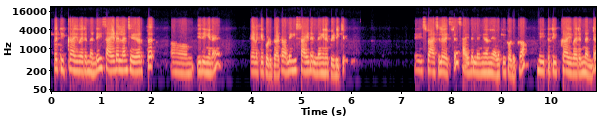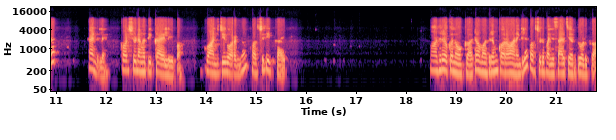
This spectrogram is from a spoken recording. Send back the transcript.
ഇപ്പൊ തിക്കായി വരുന്നുണ്ട്. ഈ സൈഡെല്ലാം ചേർത്ത് ഇതിങ്ങനെ ഇളക്കി കൊടുക്കുക കേട്ടോ. അല്ലെങ്കിൽ ഈ സൈഡെല്ലാം ഇങ്ങനെ പിടിക്കും. ഈ സ്പാച്ചിൽ വെച്ചിട്ട് സൈഡെല്ലാം ഇങ്ങനെ ഒന്ന് ഇളക്കി കൊടുക്കുക. ഇത് ഇപ്പൊ തിക്കായി വരുന്നുണ്ട്. കണ്ടില്ലേ? കുറച്ചുകൂടെ അങ്ങ് തിക്കായല്ലേ ഇപ്പൊ? ക്വാണ്ടിറ്റി കുറഞ്ഞു. കുറച്ച് തിക്കായി മധുരമൊക്കെ നോക്കുക കേട്ടോ. മധുരം കുറവാണെങ്കിൽ കുറച്ചുകൂടി പഞ്ചസാര ചേർത്ത് കൊടുക്കുക.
